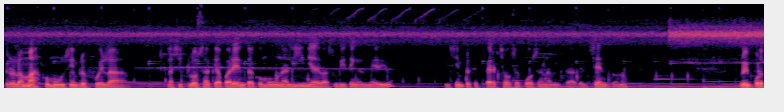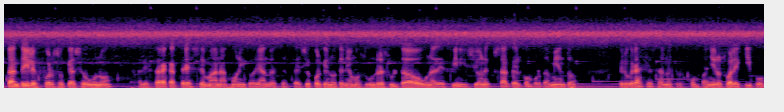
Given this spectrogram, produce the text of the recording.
pero la más común siempre fue la la ciclosa que aparenta como una línea de basurita en el medio y siempre se percha o se posa en la mitad del centro, ¿no? Lo importante y el esfuerzo que hace uno al estar acá tres semanas monitoreando esta especie porque no teníamos un resultado o una definición exacta del comportamiento, pero gracias a nuestros compañeros o al equipo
